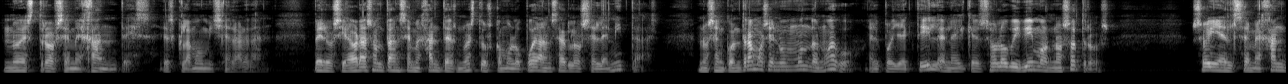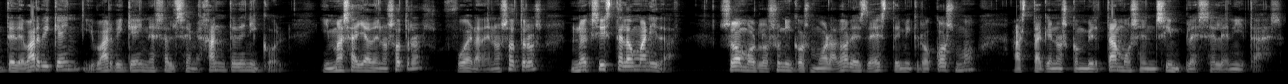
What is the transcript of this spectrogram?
Nuestros semejantes, exclamó Michel Ardan. Pero si ahora son tan semejantes nuestros como lo puedan ser los selenitas, nos encontramos en un mundo nuevo, el proyectil en el que solo vivimos nosotros. Soy el semejante de Barbicane y Barbicane es el semejante de Nicole, y más allá de nosotros, fuera de nosotros, no existe la humanidad. Somos los únicos moradores de este microcosmo hasta que nos convirtamos en simples selenitas.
